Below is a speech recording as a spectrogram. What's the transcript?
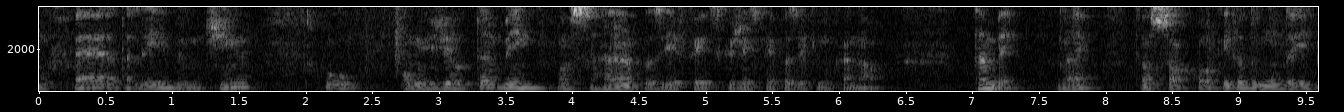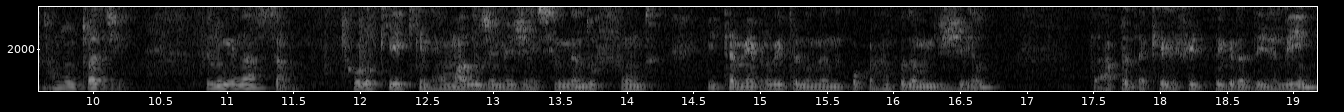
O Fera tá ali, bonitinho. O Homem de Gelo também, com as rampas e efeitos que a gente tem a fazer aqui no canal. Também, né? Então só coloquei todo mundo aí amontoadinho. Iluminação. Coloquei aqui né, uma luz de emergência iluminando o fundo e também aproveitando iluminando um pouco a rampa do Homem de Gelo. Tá? Para dar aquele efeito degradê ali.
